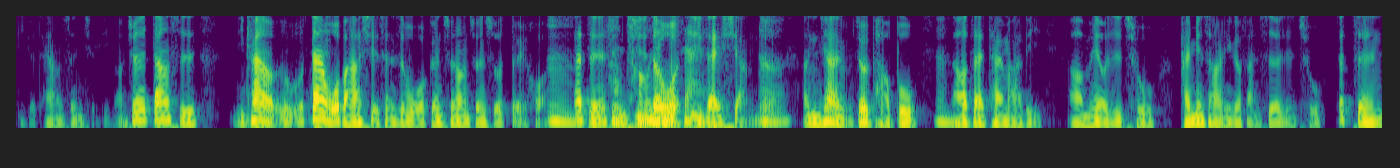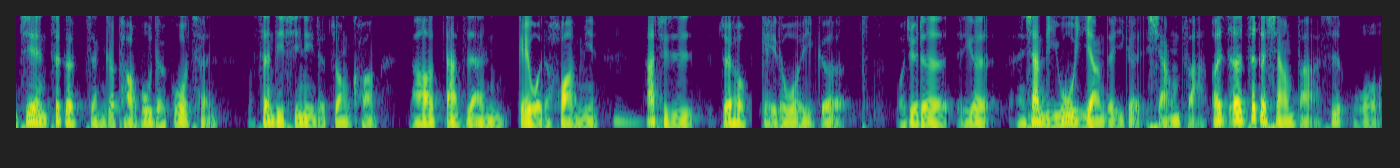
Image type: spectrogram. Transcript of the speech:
一个太阳升起的地方。就是当时你看，但我把它写成是我跟村上春树的对话，嗯，那整件事情其实都是我自己在想的啊。你像，就是跑步，然后在泰马里，然后没有日出，海面上有一个反射日出，这整件这个整个跑步的过程，我身体心理的状况。然后大自然给我的画面，嗯，它其实最后给了我一个，我觉得一个很像礼物一样的一个想法，而而这个想法是我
